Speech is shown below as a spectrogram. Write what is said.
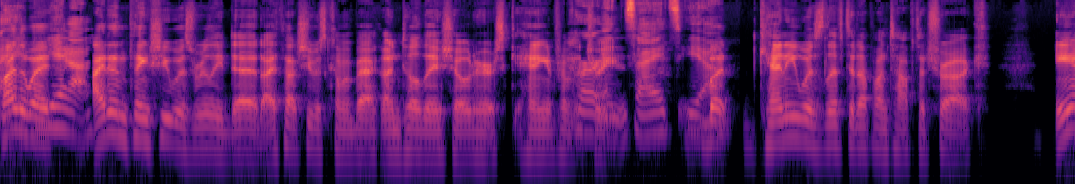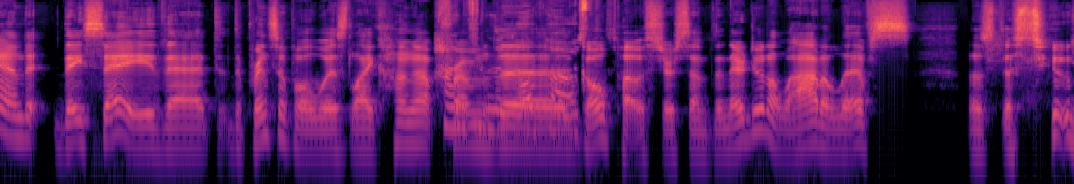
by the way, yeah, I didn't think she was really dead. I thought she was coming back until they showed her hanging from the her tree. insides. Yeah, But Kenny was lifted up on top of the truck. And they say that the principal was like hung up Hung from, from the the, goalpost. goalpost or something. They're doing a lot of lifts. Those those two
